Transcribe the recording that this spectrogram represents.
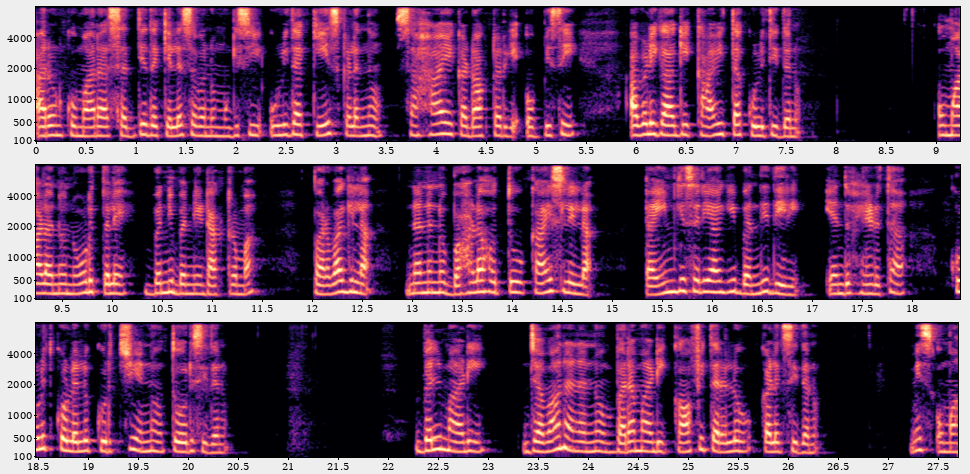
ಅರುಣ್ ಕುಮಾರ ಸದ್ಯದ ಕೆಲಸವನ್ನು ಮುಗಿಸಿ ಉಳಿದ ಕೇಸ್ಗಳನ್ನು ಸಹಾಯಕ ಡಾಕ್ಟರ್ಗೆ ಒಪ್ಪಿಸಿ ಅವಳಿಗಾಗಿ ಕಾಯುತ್ತಾ ಕುಳಿತಿದ್ದನು. ಉಮಾಳನ್ನು ನೋಡುತ್ತಲೇ, ಬನ್ನಿ ಬನ್ನಿ ಡಾಕ್ಟ್ರಮ್ಮ. ಪರವಾಗಿಲ್ಲ. ನನ್ನನ್ನು ಬಹಳ ಹೊತ್ತು ಕಾಯಿಸಲಿಲ್ಲ. ಟೈಮ್ಗೆ ಸರಿಯಾಗಿ ಬಂದಿದ್ದೀರಿ ಎಂದು ಹೇಳುತ್ತಾ ಕುಳಿತುಕೊಳ್ಳಲು ಕುರ್ಚಿಯನ್ನು ತೋರಿಸಿದನು. ಬೆಲ್ ಮಾಡಿ ಜವಾನನನ್ನು ಬರಮಾಡಿ ಕಾಫಿ ತರಲು ಕಳುಹಿಸಿದನು. ಮಿಸ್ ಉಮಾ,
